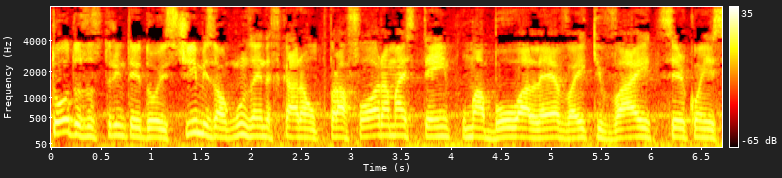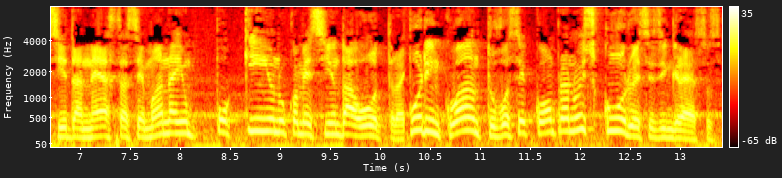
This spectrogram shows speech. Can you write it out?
todos os 32 times, alguns ainda ficarão para fora, mas tem uma boa leva aí que vai ser conhecida nesta semana e um pouquinho no comecinho da outra. Por enquanto, você compra no escuro esses ingressos.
